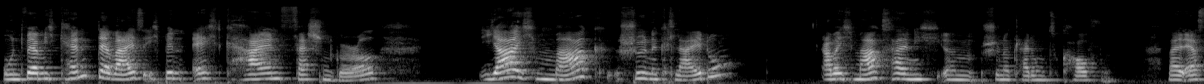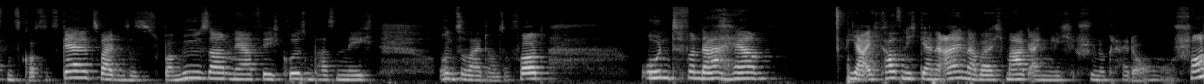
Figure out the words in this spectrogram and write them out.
Und wer mich kennt, der weiß, ich bin echt kein Fashion Girl. Ja, ich mag schöne Kleidung, aber ich mag es halt nicht, ähm, schöne Kleidung zu kaufen. Weil erstens kostet es Geld, zweitens ist es super mühsam, nervig, Größen passen nicht und so weiter und so fort. Und von daher, ja, ich kaufe nicht gerne ein, aber ich mag eigentlich schöne Kleidung schon,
